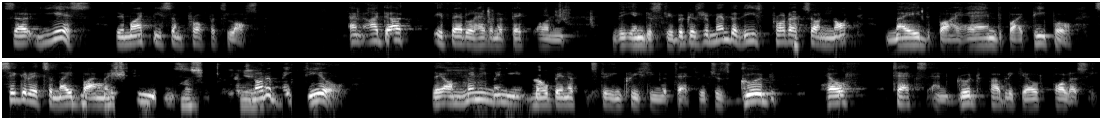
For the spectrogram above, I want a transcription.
So, yes, there might be some profits lost. And I doubt if that'll have an effect on the industry because remember, these products are not made by hand by people. Cigarettes are made by machines. Machine, it's not a big deal. There are many, many more benefits to increasing the tax, which is good health tax and good public health policy.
